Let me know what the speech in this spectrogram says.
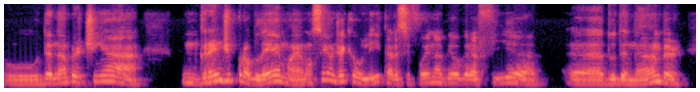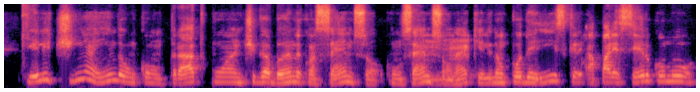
O The Number tinha um grande problema, eu não sei onde é que eu li, cara, se foi na biografia uh, do The Number, que ele tinha ainda um contrato com a antiga banda, com a Samson, com o Samson, né? uhum. né? Que ele não poderia aparecer como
